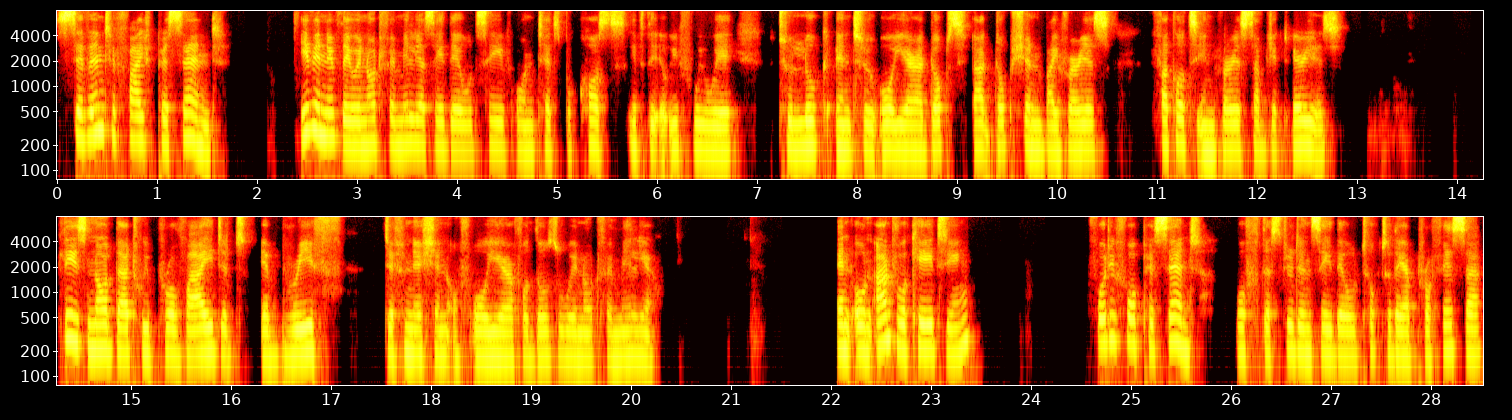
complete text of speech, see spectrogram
75%, even if they were not familiar, say they would save on textbook costs if they, if we were to look into OER adopts, adoption by various faculty in various subject areas. Please note that we provided a brief definition of OER for those who were not familiar. And on advocating, 44% of the students say they will talk to their professor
